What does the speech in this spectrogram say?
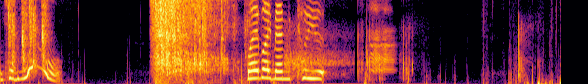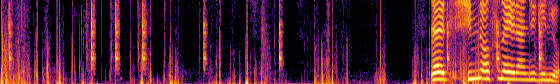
Açabiliyor mu? Bay bay ben bir köyü Evet şimdi asıl eğlence geliyor.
